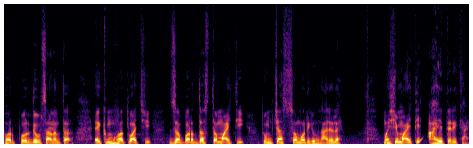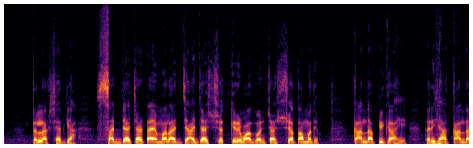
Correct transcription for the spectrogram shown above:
भरपूर दिवसानंतर एक महत्त्वाची जबरदस्त माहिती तुमच्यासमोर घेऊन आलेलो आहे. मग ही माहिती आहे तरी काय? तर लक्षात घ्या सध्याच्या टायमाला ज्या ज्या शेतकरी बांधवांच्या शेतामध्ये कांदा पीक आहे तर ह्या कांदा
